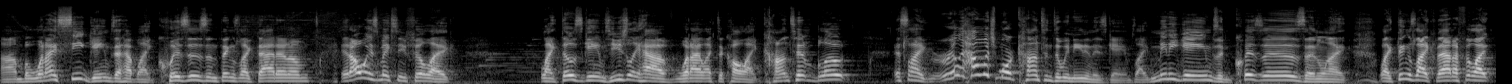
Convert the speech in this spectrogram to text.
Um, but when I see games that have like quizzes and things like that in them, it always makes me feel like like those games usually have what I like to call like content bloat. It's like, really, how much more content do we need in these games? Like mini games and quizzes and like like things like that. I feel like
